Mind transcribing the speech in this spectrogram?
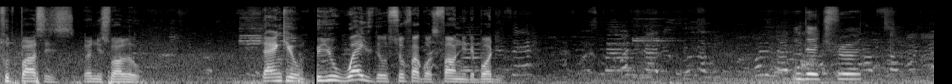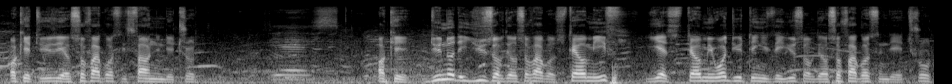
food passes when you swallow. Thank you. to you, where is the esophagus found in the body? The truth. Okay, to you, the esophagus is found in the throat. Yes. Okay, do you know the use of the esophagus? Tell me if yes. Tell me what do you think is the use of the esophagus in the throat?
